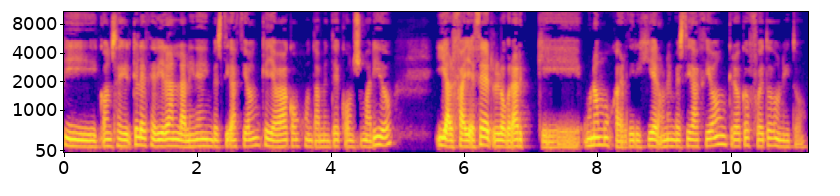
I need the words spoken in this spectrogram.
y conseguir que le cedieran la línea de investigación que llevaba conjuntamente con su marido y al fallecer lograr que una mujer dirigiera una investigación creo que fue todo un hito.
